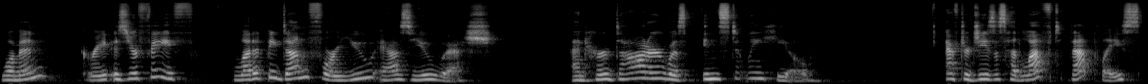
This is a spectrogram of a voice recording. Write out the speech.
Woman, great is your faith. Let it be done for you as you wish. And her daughter was instantly healed. After Jesus had left that place,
